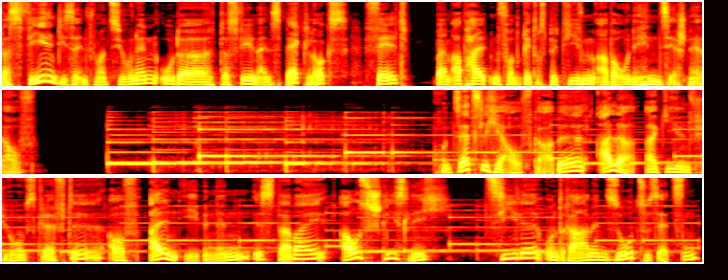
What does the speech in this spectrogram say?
Das Fehlen dieser Informationen oder das Fehlen eines Backlogs fällt beim Abhalten von Retrospektiven aber ohnehin sehr schnell auf. Grundsätzliche Aufgabe aller agilen Führungskräfte auf allen Ebenen ist dabei ausschließlich Ziele und Rahmen so zu setzen,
